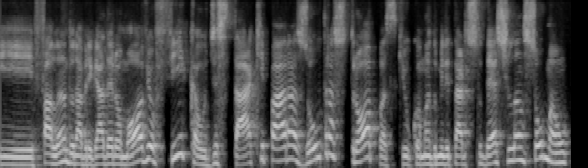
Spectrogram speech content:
E falando na Brigada Aeromóvel, fica o destaque para as outras tropas que o Comando Militar do Sudeste lançou mão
